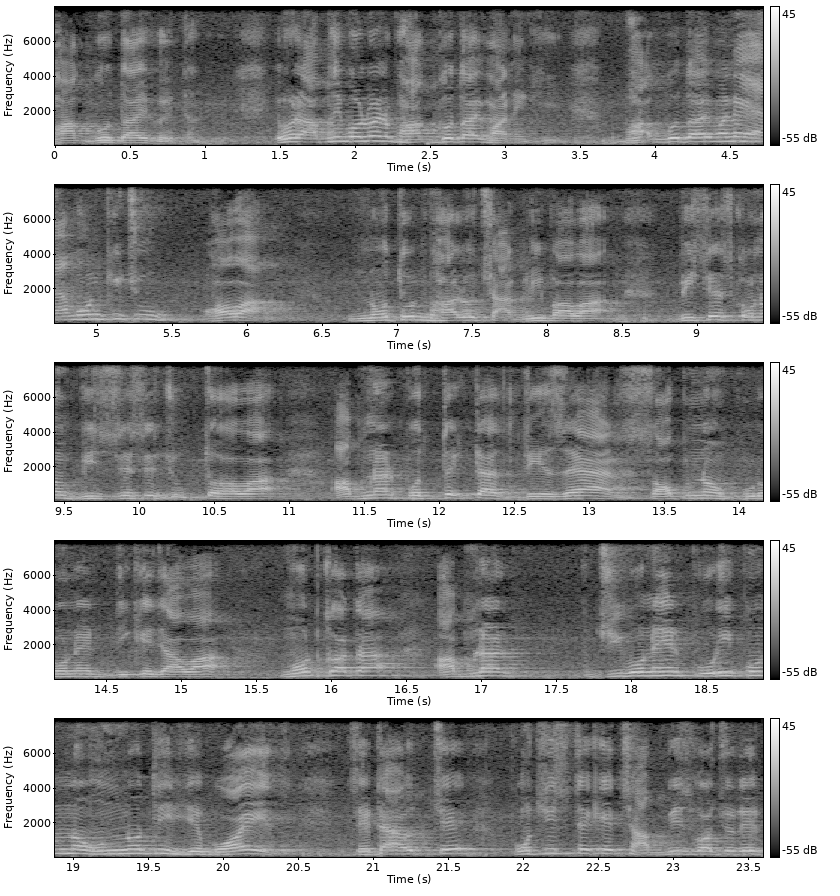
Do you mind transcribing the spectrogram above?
ভাগ্যদায় হয়ে থাকে। এবার আপনি বলবেন ভাগ্যোদয় মানে কি? ভাগ্যোদয় মানে এমন কিছু হওয়া, নতুন ভালো চাকরি পাওয়া, বিশেষ কোনো বিজনেসে যুক্ত হওয়া, আপনার প্রত্যেকটা ডিজায়ার স্বপ্ন পূরণের দিকে যাওয়া। মোট কথা, আপনার জীবনের পরিপূর্ণ উন্নতির যে বয়স, সেটা হচ্ছে পঁচিশ থেকে ছাব্বিশ বছরের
